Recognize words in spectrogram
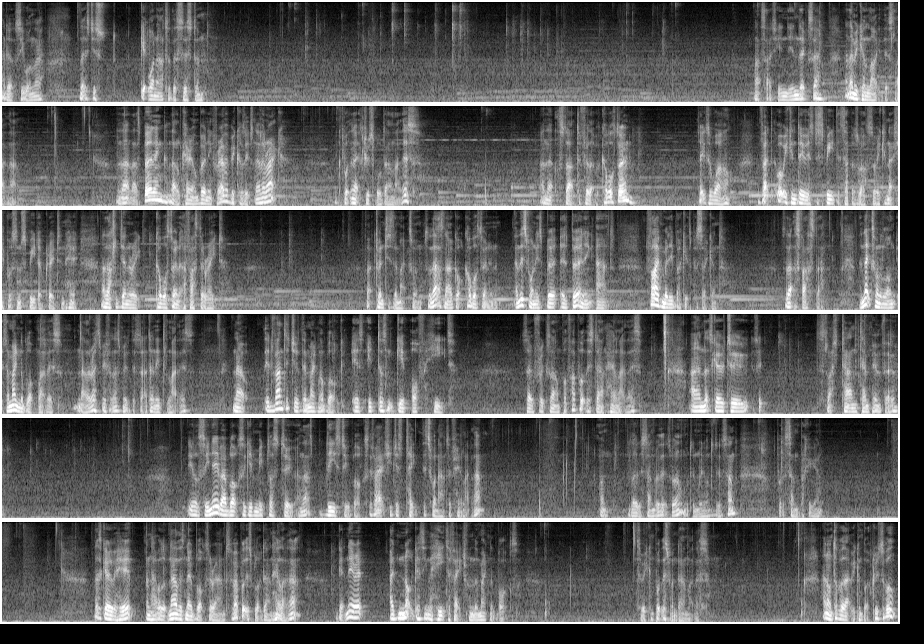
I don't see one there. Let's just get one out of the system. That's actually in the indexer. And then we can light this like that. And that, that's burning, and that'll carry on burning forever because it's netherrack. We can put the next crucible down like this. And that'll start to fill up with cobblestone. Takes a while. In fact, what we can do is to speed this up as well, so we can actually put some speed upgrades in here. And that'll generate cobblestone at a faster rate. That 20 is the maximum. So that's now got cobblestone in it. And this one is, bur is burning at 5 millibuckets per second. So that's faster. The next one along is a magma block like this. Now the recipe for, let's move this, I don't need to like this. Now, the advantage of the magma block is it doesn't give off heat. So for example, if I put this down here like this, and let's go to slash tan temp info, you'll see nearby blocks are giving me plus two, and that's these two blocks. If I actually just take this one out of here like that, oh, load of sand with it as well, we didn't really want to do the sand, let's put the sand back again. Let's go over here and have a look. Now there's no blocks around. So if I put this block down here like that, get near it, I'm not getting the heat effect from the magma blocks. So we can put this one down like this and on top of that we can put a crucible.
